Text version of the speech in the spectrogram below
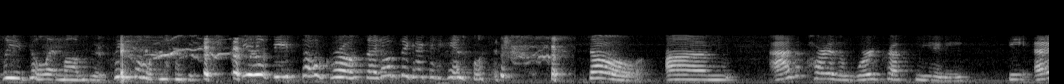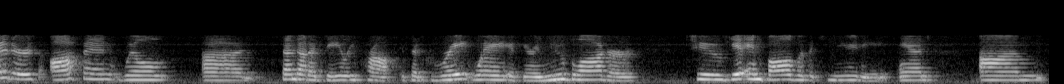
"Please don't let mom do it. Please don't let mom do it. It would be so gross. I don't think I can handle it." So, um, as a part of the WordPress community, the editors often will uh, send out a daily prompt. It's a great way if you're a new blogger to get involved with the community. And um,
